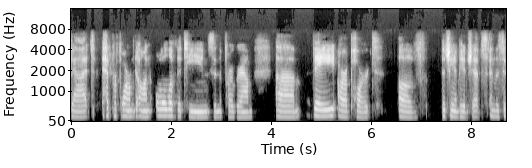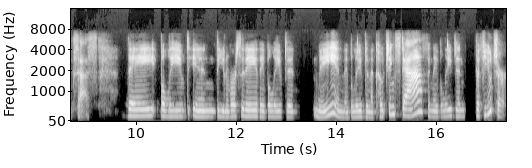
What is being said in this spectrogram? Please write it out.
that had performed on all of the teams in the program, um, they are a part of the championships and the success they believed in the university, they believed in me, and they believed in the coaching staff, and they believed in the future.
